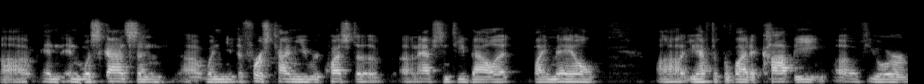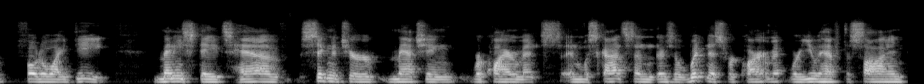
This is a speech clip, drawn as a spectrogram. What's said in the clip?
uh, in, in Wisconsin, uh, when you, the first time you request a, an absentee ballot by mail, uh, you have to provide a copy of your photo ID. Many states have signature matching requirements. In Wisconsin, there's a witness requirement where you have to sign,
